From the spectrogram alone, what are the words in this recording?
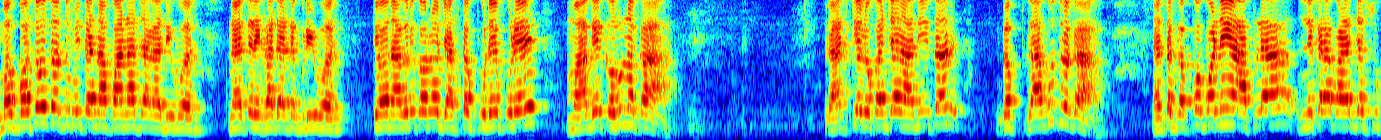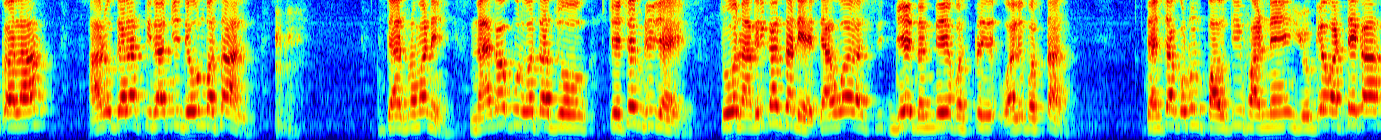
मग बसवता तुम्ही त्यांना पानाच्या गादीवर नाहीतर एखाद्या टपरीवर. तेव्हा नागरिकांनो जास्त पुढे पुढे मागे करू नका. राजकीय लोकांच्या नादी तर गप लागूच नका. नाहीतर गप्पपणे आपल्या लेकरा बाळांच्या सुखाला आरोग्याला तिलांजी देऊन बसाल. त्याचप्रमाणे नायगाव पूर्वचा जो स्टेशन ब्रिज आहे तो नागरिकांसाठी आहे. त्यावर जे धंदे बसते वाले बसतात त्यांच्याकडून पावती फाडणे योग्य वाटते का?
